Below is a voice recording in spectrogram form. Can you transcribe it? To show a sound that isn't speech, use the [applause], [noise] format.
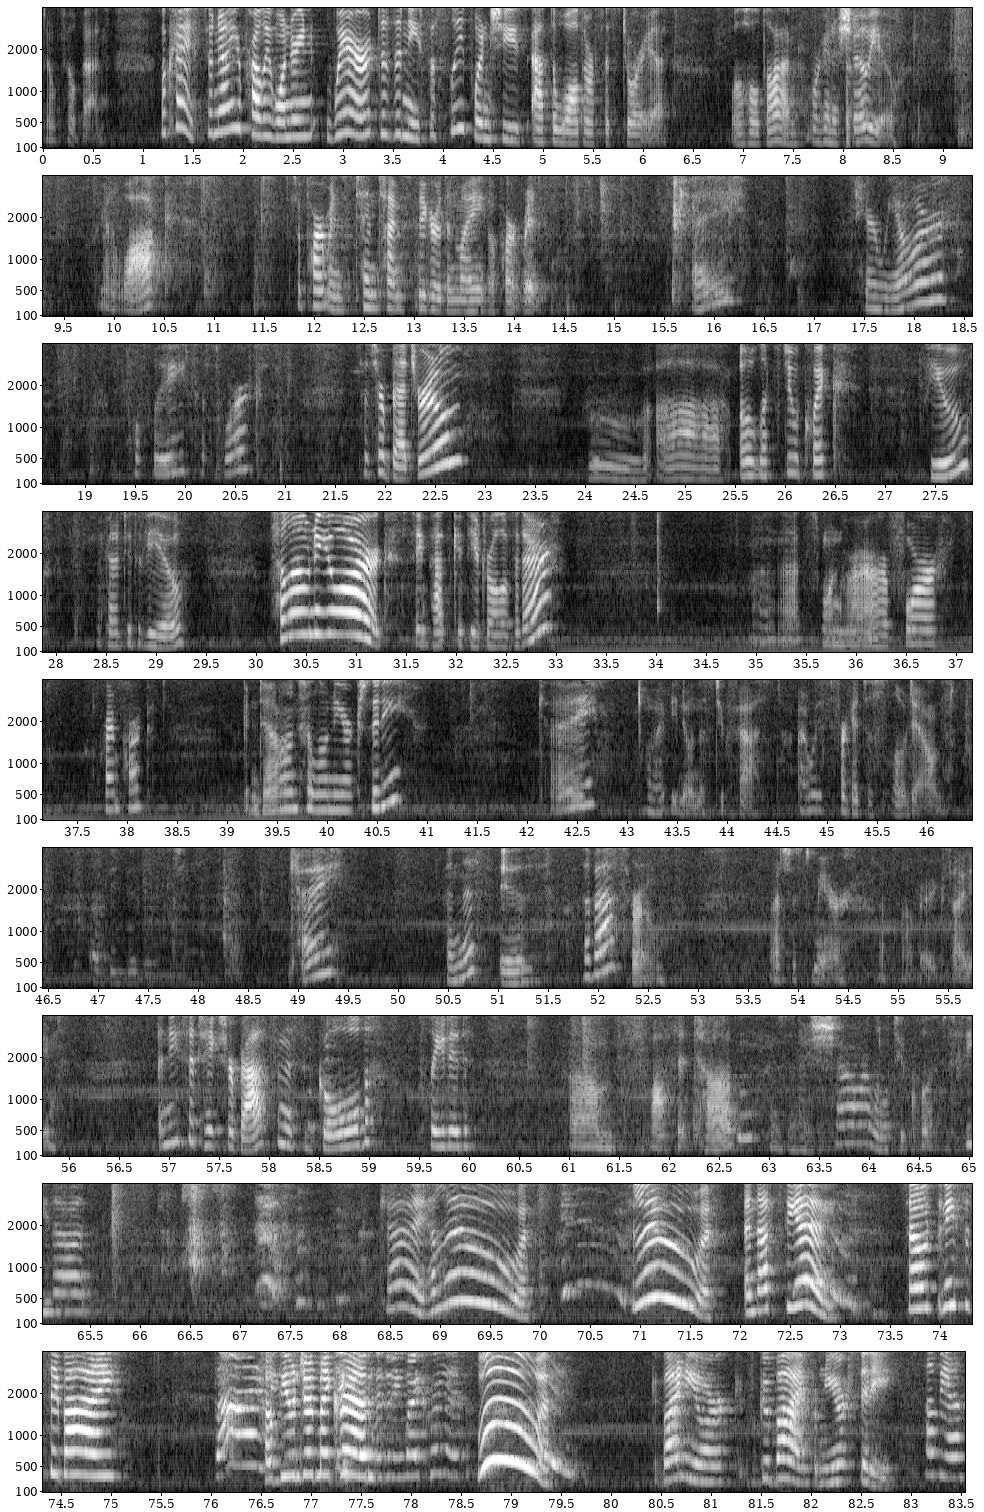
Don't feel bad. Okay, so now you're probably wondering where does Anissa sleep when she's at the Waldorf Astoria? Well, hold on, we're gonna show you. I gotta walk. Apartment is 10 times bigger than my apartment. Okay, here we are. Hopefully this works. This is her bedroom. Ooh, ah. Oh, let's do a quick view. We gotta do the view. Hello, New York! St. Pat's Cathedral over there. And that's one of our four Bryant Park. Looking down. Hello, New York City. Okay. I might be doing this too fast. I always forget to slow down. That'd be dizzy. Okay. And this is the bathroom. That's just a mirror. That's not very exciting. Anissa takes her baths in this gold plated um, faucet tub. There's a nice shower, a little too close to see that. [laughs] Okay, hello. And that's the end. So, Anissa, say bye. Bye. Hope Thanks you enjoyed my Thanks crib. for visiting my crib. Woo! Goodbye, New York. Goodbye from New York City. Love ya.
